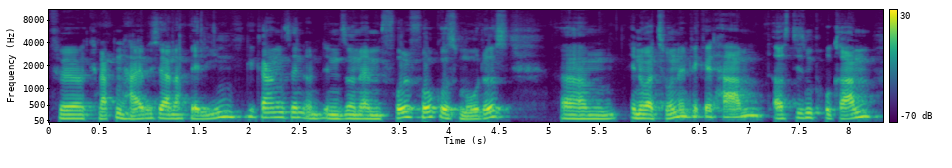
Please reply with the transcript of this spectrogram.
für knapp ein halbes Jahr nach Berlin gegangen sind und in so einem Full-Focus-Modus ähm, Innovationen entwickelt haben. Aus diesem Programm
